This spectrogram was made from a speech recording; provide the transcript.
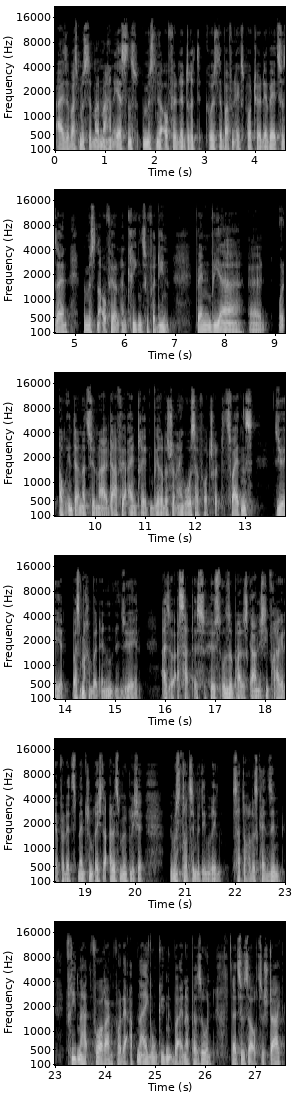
Also, was müsste man machen? Erstens müssten wir aufhören, der drittgrößte Waffenexporteur der Welt zu sein. Wir müssten aufhören, an Kriegen zu verdienen. Wenn wir äh, auch international dafür eintreten, wäre das schon ein großer Fortschritt. Zweitens, Syrien. Was machen wir denn nun in Syrien? Also Assad ist höchst unsympathisch, gar nicht die Frage. Der verletzt Menschenrechte, alles Mögliche. Wir müssen trotzdem mit ihm reden. Das hat doch alles keinen Sinn. Frieden hat Vorrang vor der Abneigung gegenüber einer Person. Dazu ist er auch zu stark.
